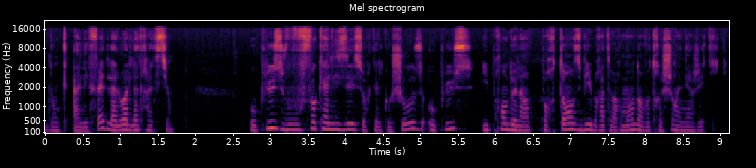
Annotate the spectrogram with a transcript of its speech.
donc à l'effet de la loi de l'attraction. Au plus vous vous focalisez sur quelque chose, au plus il prend de l'importance vibratoirement dans votre champ énergétique.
